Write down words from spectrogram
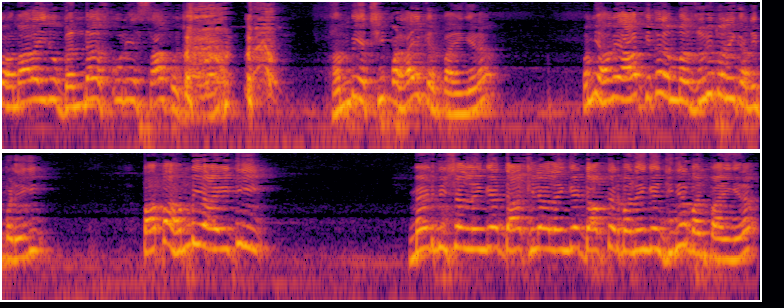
तो हमारा ये जो गंदा स्कूल ये साफ़ हो जाएगा हम भी अच्छी पढ़ाई कर पाएँगे ना। मम्मी, हमें आपकी तरह मजदूरी तो नहीं करनी पड़ेगी। पापा, हम भी आईटी में एडमिशन लेंगे, दाखिला लेंगे डॉक्टर बनेंगे इंजीनियर बन पाएँगे ना।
